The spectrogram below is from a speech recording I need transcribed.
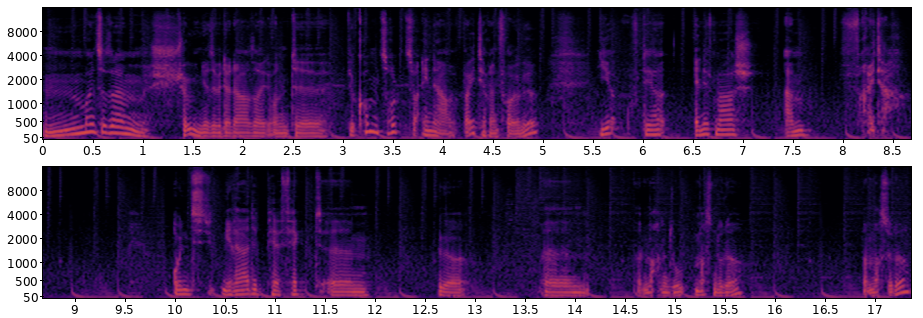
Moin zusammen, schön, dass ihr wieder da seid und äh, willkommen zurück zu einer weiteren Folge hier auf der NF Marsch am Freitag. Und gerade perfekt ähm, für ähm, was machen du? Machst du da? Was machst du da?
